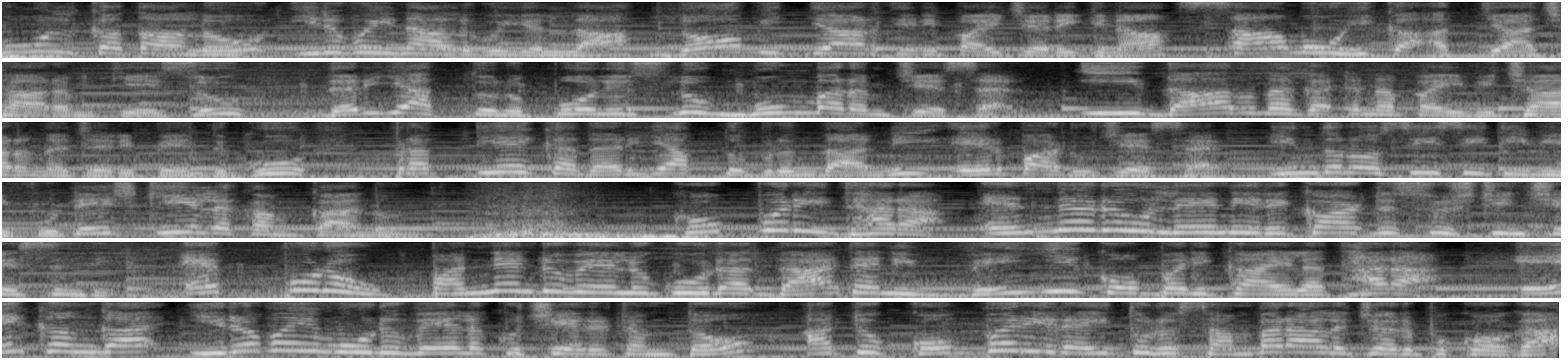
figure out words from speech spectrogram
కోల్కతాలో ఇరవై నాలుగు ఏళ్ళ లా విద్యార్థినిపై జరిగిన సామూహిక అత్యాచారం కేసు దర్యాప్తును పోలీసులు ముమ్మరం చేశారు. ఈ దారుణ ఘటనపై విచారణ జరిపేందుకు ప్రత్యేక దర్యాప్తు బృందాన్ని ఏర్పాటు చేశారు. ఇందులో సీసీటీవీ ఫుటేజ్ కీలకం కానుంది. కొబ్బరి ధర ఎన్నడూ లేని రికార్డు సృష్టించేసింది. ఎప్పుడు పన్నెండు వేలు కూడా దాటని వెయ్యి కొబ్బరికాయల ధర. ఏకంగా ఇరవై మూడు వేలకు చేరటంతో అటు కొబ్బరి రైతులు సంబరాలు జరుపుకోగా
